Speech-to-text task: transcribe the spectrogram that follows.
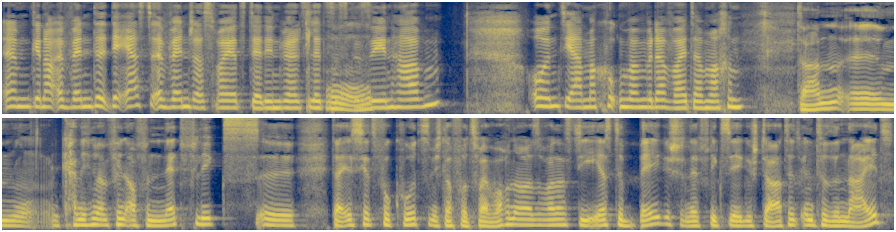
Ähm, genau, Aven der erste Avengers war jetzt der, den wir als letztes Oh. gesehen haben. Und ja, mal gucken, wann wir da weitermachen. Dann ähm, kann ich nur empfehlen, auf Netflix, äh, da ist jetzt vor kurzem, ich glaube vor zwei Wochen oder so war das, die erste belgische Netflix-Serie gestartet, Into the Night.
